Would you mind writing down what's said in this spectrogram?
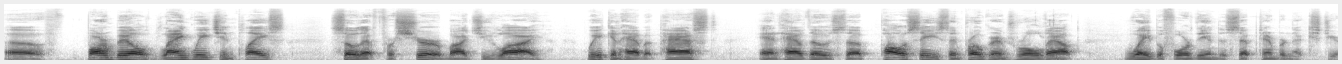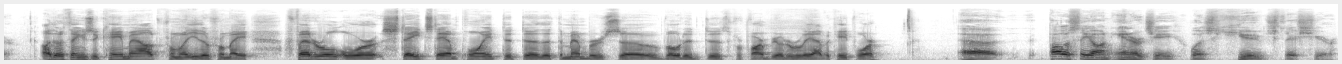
uh, Farm Bill language in place so that for sure by July, we can have it passed and have those uh, policies and programs rolled out way before the end of September next year. Other things that came out from a, either from a federal or state standpoint that uh, that the members uh, voted uh, for Farm Bureau to really advocate for. policy on energy was huge this year.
